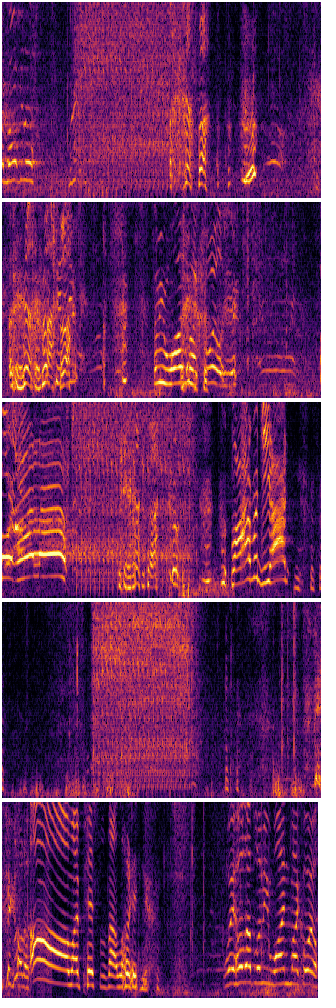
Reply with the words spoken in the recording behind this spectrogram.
I'm not gonna. Let me wind my coil here. For Allah! Mama Jihad. Oh, my pistol's not loaded. Wait, hold up. Let me wind my coil.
